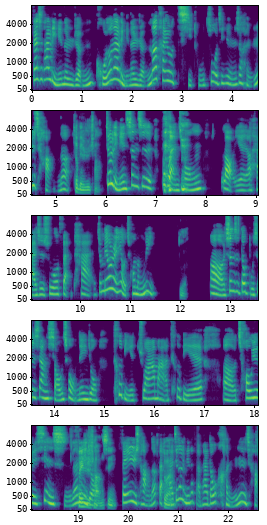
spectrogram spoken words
但是它里面的人活动在里面的人呢，他又企图做这些人是很日常的，特别日常。就里面甚至不管从老爷还是说反派，就没有人有超能力，对，哦，甚至都不是像小丑那种特别抓马、特别呃超越现实的那种非日常性、非日常的反派。这个里面的反派都很日常，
